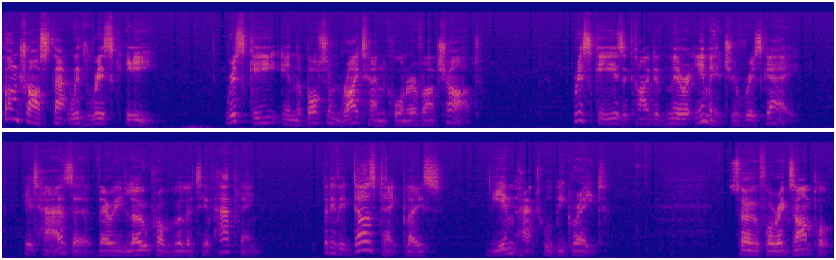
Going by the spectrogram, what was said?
Contrast that with risk E. Risk E in the bottom right-hand corner of our chart. Risk E is a kind of mirror image of risk A. It has a very low probability of happening, but if it does take place, the impact will be great. So, for example,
